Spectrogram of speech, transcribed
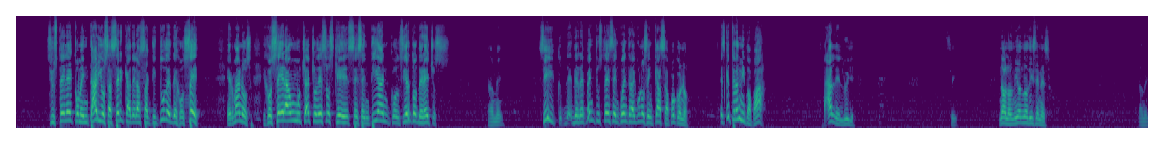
Si usted lee comentarios acerca de las actitudes de José, hermanos, José era un muchacho de esos que se sentían con ciertos derechos. Amén. Sí, de, repente usted se encuentra algunos en casa, ¿a poco no? Es que tú eres mi papá. Aleluya. No, los míos no dicen eso. Amén.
